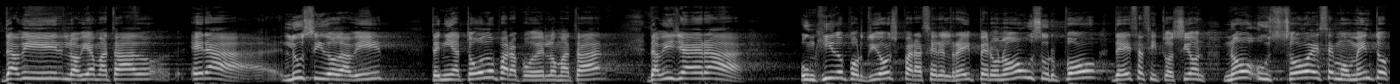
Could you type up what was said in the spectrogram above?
David lo había matado, era lúcido David, tenía todo para poderlo matar. David ya era ungido por Dios para ser el rey, pero no usurpó de esa situación, no usó ese momento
